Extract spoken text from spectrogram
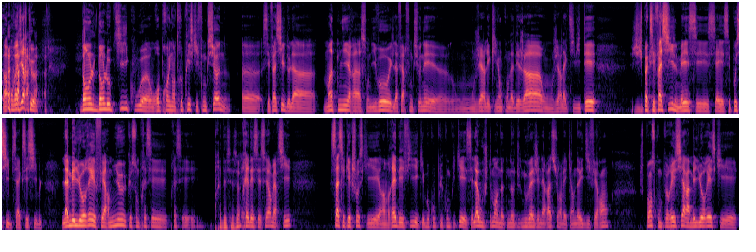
Bah, on va dire que dans l'optique où euh, on reprend une entreprise qui fonctionne, euh, c'est facile de la maintenir à son niveau et de la faire fonctionner. Euh, on gère les clients qu'on a déjà, on gère l'activité. Je dis pas que c'est facile, mais c'est possible, c'est accessible. L'améliorer, faire mieux que son précé- précé- Prédécesseur prédécesseur, merci. Ça, c'est quelque chose qui est un vrai défi et qui est beaucoup plus compliqué. Et c'est là où justement notre, notre nouvelle génération, avec un œil différent, je pense qu'on peut réussir à améliorer ce qui est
